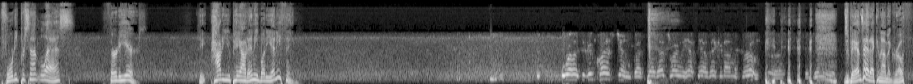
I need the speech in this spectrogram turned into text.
Forty percent less, thirty years. Okay, how do you pay out anybody anything? Well, it's a good question, but uh, that's why we have to have economic growth. Uh, Japan's had economic growth.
